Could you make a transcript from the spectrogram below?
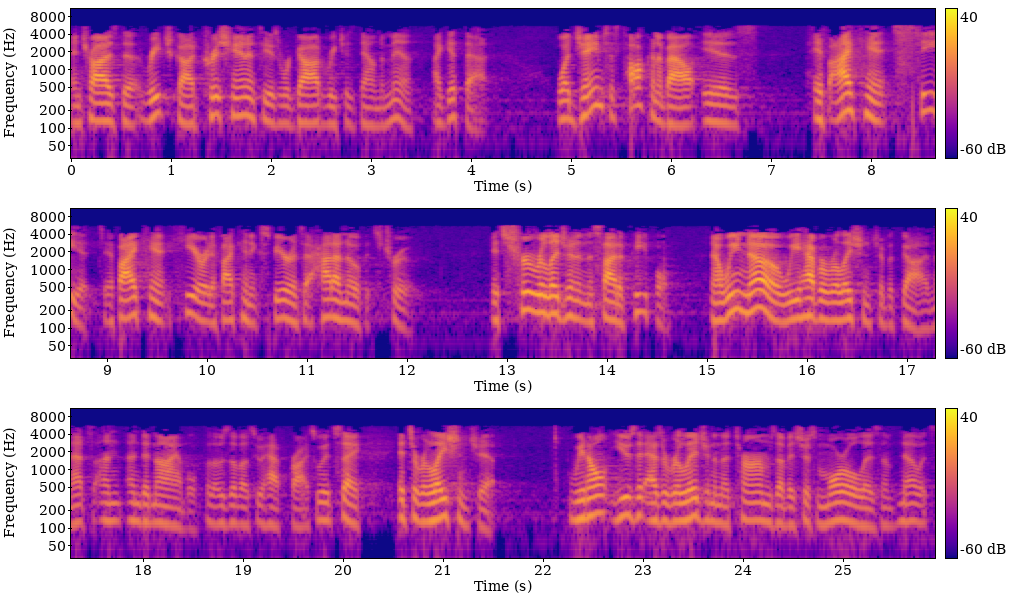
and tries to reach God. Christianity is where God reaches down to men. I get that. What James is talking about is if I can't see it, if I can't hear it, if I can't experience it, how do I know if it's true? It's true religion in the sight of people. Now, we know we have a relationship with God, and that's un- undeniable for those of us who have Christ. We would say it's a relationship. We don't use it as a religion in the terms of it's just moralism. No, it's,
